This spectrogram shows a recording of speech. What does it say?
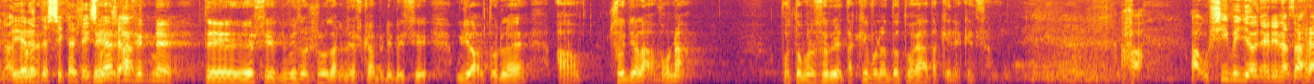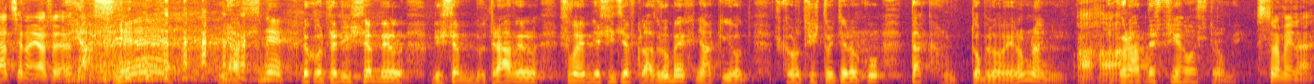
No, jedete si každý svůj Jarka řekne, ty, jestli by to šlo, tak dneska, kdyby si udělal tohle a co dělá ona, potom rozhoduje taky ona, do toho já taky nekecám. Aha. A už jsi viděl někdy na zahrádce na jaře? Jasně, jasně. Dokonce, když jsem byl, když jsem trávil svoje měsíce v Kladrubech, nějaký od skoro tři čtvrtě roku, tak to bylo jenom na ní. Aha. Akorát nestříhala stromy. Stromy ne.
